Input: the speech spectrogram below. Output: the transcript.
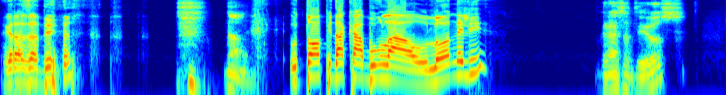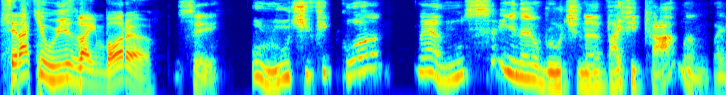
graças a Deus. Não, O top da Kabum lá, o Lonely. Graças a Deus. Será que o Wiz vai embora? Não sei. O Root ficou, né? Não sei, né? O Root, né? Vai ficar, mano? Vai...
